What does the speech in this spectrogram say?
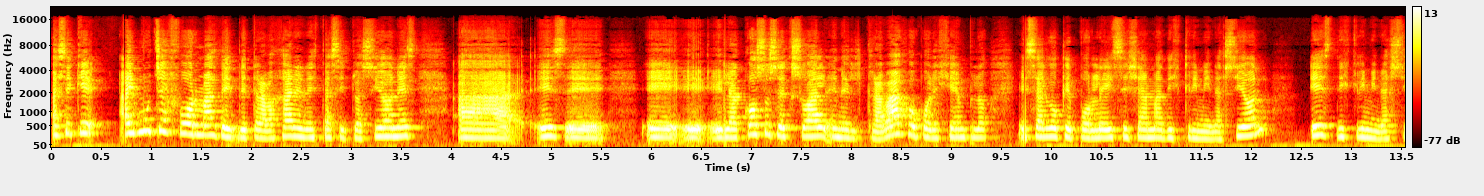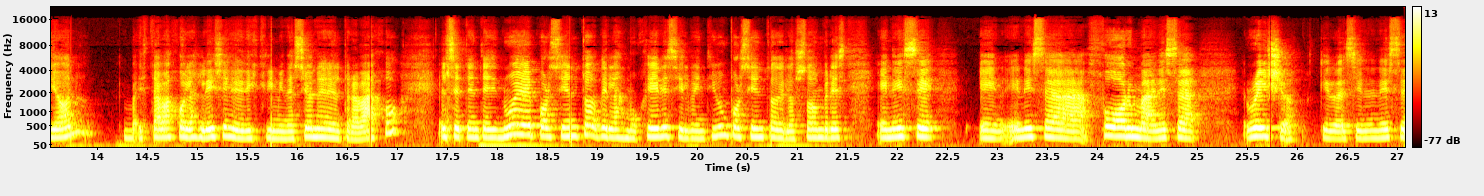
Así que hay muchas formas de, trabajar en estas situaciones. Ah, eh, eh, eh, el acoso sexual en el trabajo, por ejemplo, es algo que por ley se llama discriminación, es discriminación, está bajo las leyes de discriminación en el trabajo. El 79% de las mujeres y el 21% de los hombres en, ese, en, esa forma, en esa ratio, quiero decir, en esa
